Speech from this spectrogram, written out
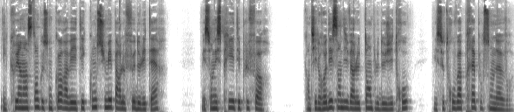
Il crut un instant que son corps avait été consumé par le feu de l'éther, mais son esprit était plus fort. Quand il redescendit vers le temple de Jéthro, il se trouva prêt pour son œuvre.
